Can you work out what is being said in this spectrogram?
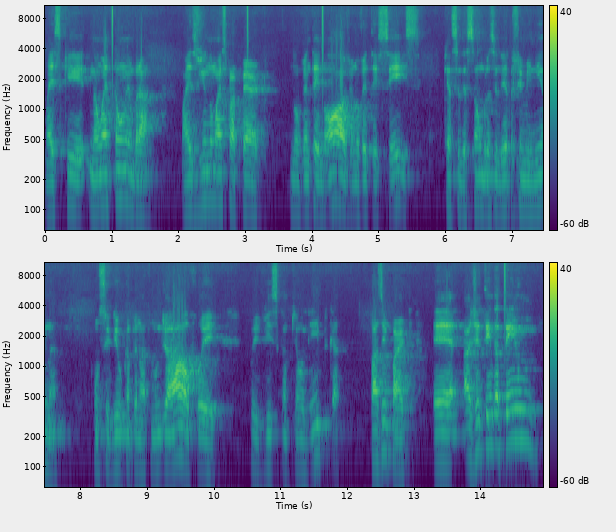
mas que não é tão lembrado. Mas vindo mais para perto, 99, 96, que a seleção brasileira feminina conseguiu o campeonato mundial, foi, foi vice-campeã olímpica, fazem parte. É, a gente ainda tem um,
